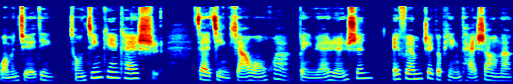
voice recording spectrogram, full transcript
我们决定从今天开始，在锦霞文化本源人生 FM 这个平台上呢，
